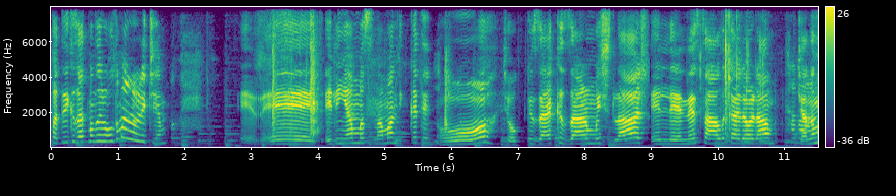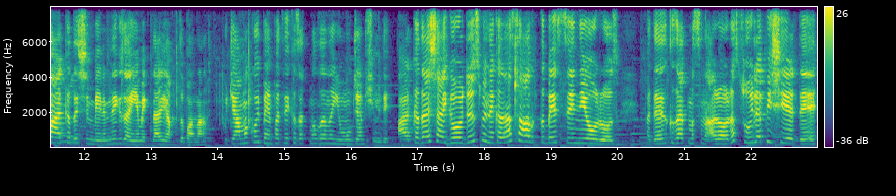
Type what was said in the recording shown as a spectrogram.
Patates kızartmaları oldu mu Aurora'cığım? Evet. Elin yanmasın aman dikkat et. Oh çok güzel kızarmışlar. Ellerine sağlık Aurora'm. Tamam. Canım arkadaşım benim ne güzel yemekler yaptı bana. Kucağıma koy ben patates kızartmalarına yumulacağım şimdi. Arkadaşlar gördünüz mü ne kadar sağlıklı besleniyoruz. Patates kızartmasını Aurora suyla pişirdi.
